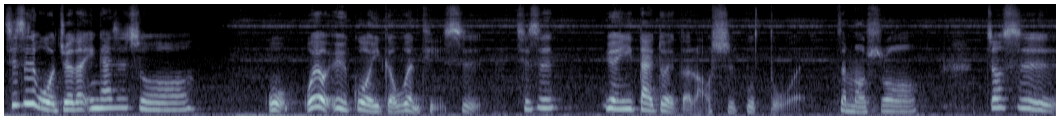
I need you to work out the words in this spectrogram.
其实我觉得应该是说。我我有遇过一个问题是，其实愿意带队的老师不多哎。怎么说？就是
